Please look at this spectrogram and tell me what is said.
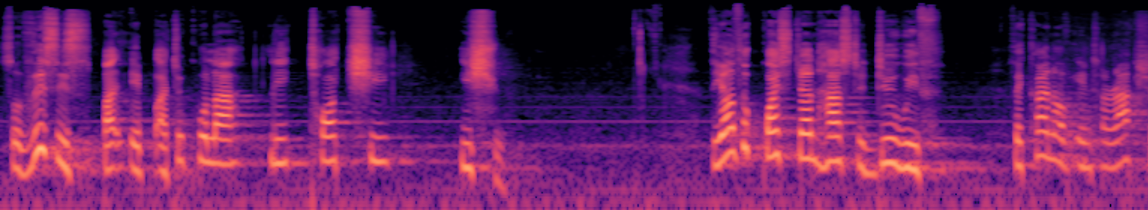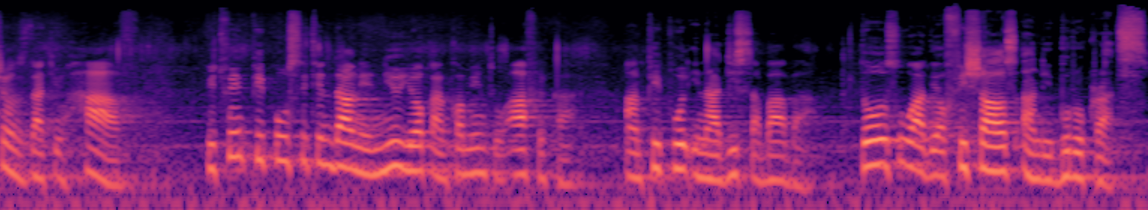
So, this is a particularly touchy issue. The other question has to do with the kind of interactions that you have between people sitting down in New York and coming to Africa and people in Addis Ababa, those who are the officials and the bureaucrats.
